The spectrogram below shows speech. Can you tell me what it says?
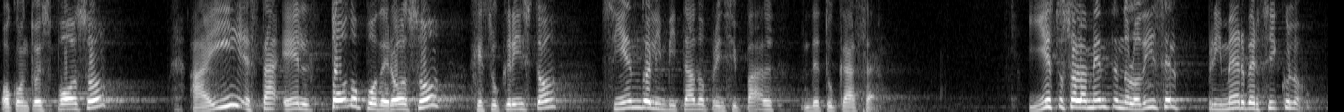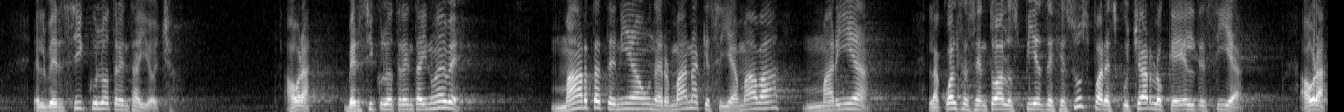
o con tu esposo, Ahí está el Todopoderoso, Jesucristo, siendo el invitado principal de tu casa. Y esto solamente nos lo dice el primer versículo, el versículo 38. Ahora, versículo 39. Marta tenía una hermana que se llamaba María, la cual se sentó a los pies de Jesús para escuchar lo que él decía. Ahora,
